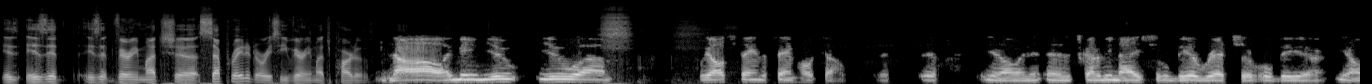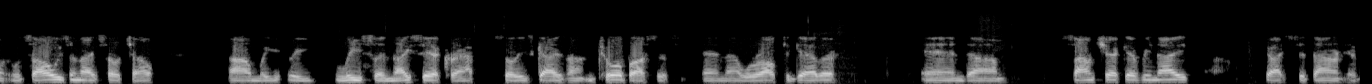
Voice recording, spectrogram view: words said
is is it is it very much uh, separated, or is he very much part of? No, I mean you you um, we all stay in the same hotel. If, if you know, and, it- and it's going to be nice. It will be a Ritz. It will be a you know, it's always a nice hotel. Um, we we lease a nice aircraft, so these guys aren't in tour buses, and uh, we're all together. And um, sound check every night. Guys sit down and have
